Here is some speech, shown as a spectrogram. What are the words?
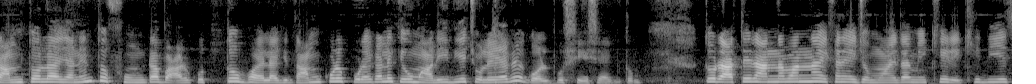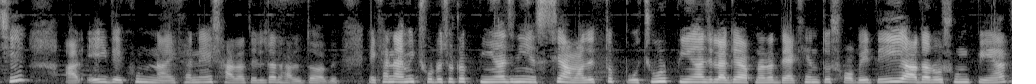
রামতলায়, জানেন তো, ফোনটা বার করতেও ভয় লাগে। দাম করে পড়ে গেলে কেউ মারিয়ে দিয়ে চলে যাবে, গল্প শেষ একদম। তো রাতে রান্নাবান্না, এখানে এই যে ময়দা মেখে রেখে দিয়েছি। আর এই দেখুন না, এখানে সাদা তেলটা ঢালতে হবে। এখানে আমি ছোট ছোট পেঁয়াজ নিয়ে এসেছি। আমাদের তো প্রচুর পেঁয়াজ লাগে, আপনারা দেখেন তো সবেতেই আদা, রসুন, পেঁয়াজ।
